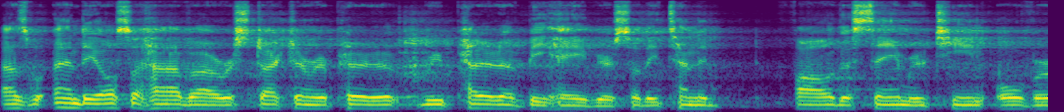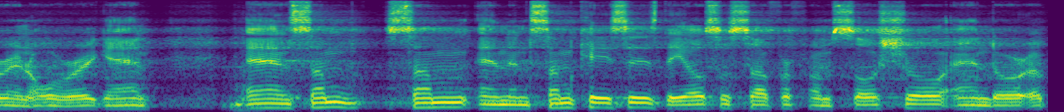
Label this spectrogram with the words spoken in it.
As, and they also have a restricted and repetitive, repetitive behavior, so they tend to follow the same routine over and over again. And some, some, and in some cases, they also suffer from social and or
